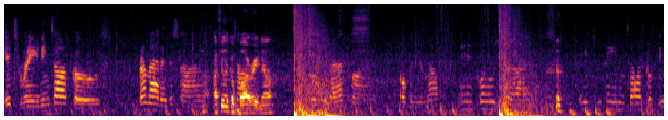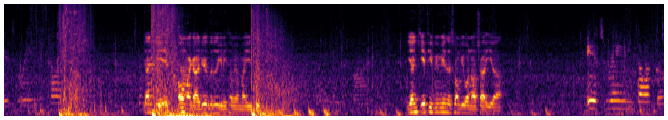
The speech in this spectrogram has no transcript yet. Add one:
It's raining tacos from out of the sky. I feel like a bot right now. Go to that bar. Open your mouth and close your eyes. it's raining tacos. It's raining Yankee, out of the if, oh my god, you're literally gonna kill me on my YouTube. Yankee, if you beat me in this 1v1, I'll shout you out. It's raining tacos.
